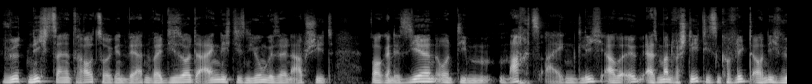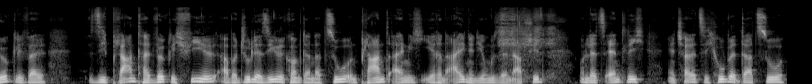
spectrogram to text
wird nicht seine Trauzeugin werden, weil die sollte eigentlich diesen Junggesellenabschied organisieren und die macht's eigentlich, aber also man versteht diesen Konflikt auch nicht wirklich, weil sie plant halt wirklich viel, aber Julia Siegel kommt dann dazu und plant eigentlich ihren eigenen Junggesellenabschied und letztendlich entscheidet sich Hubert dazu,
